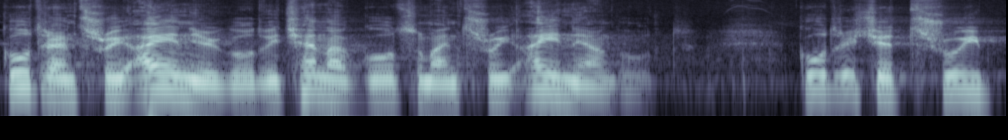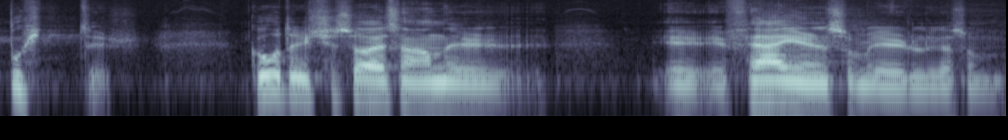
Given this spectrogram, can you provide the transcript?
God er en trøyenig god. Vi kjenner god som en trøyenig god. God er ikke tru bytter. God er ikke så at han er, er, er feiren som er liksom,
